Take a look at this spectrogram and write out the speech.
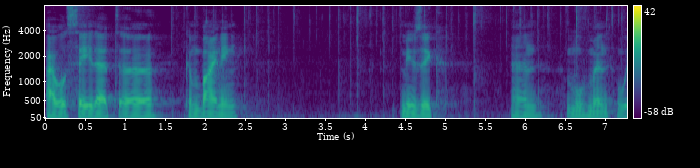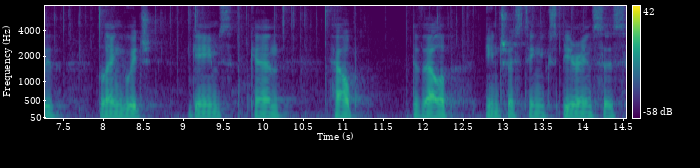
I will say that uh, combining music and movement with language games can help develop interesting experiences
